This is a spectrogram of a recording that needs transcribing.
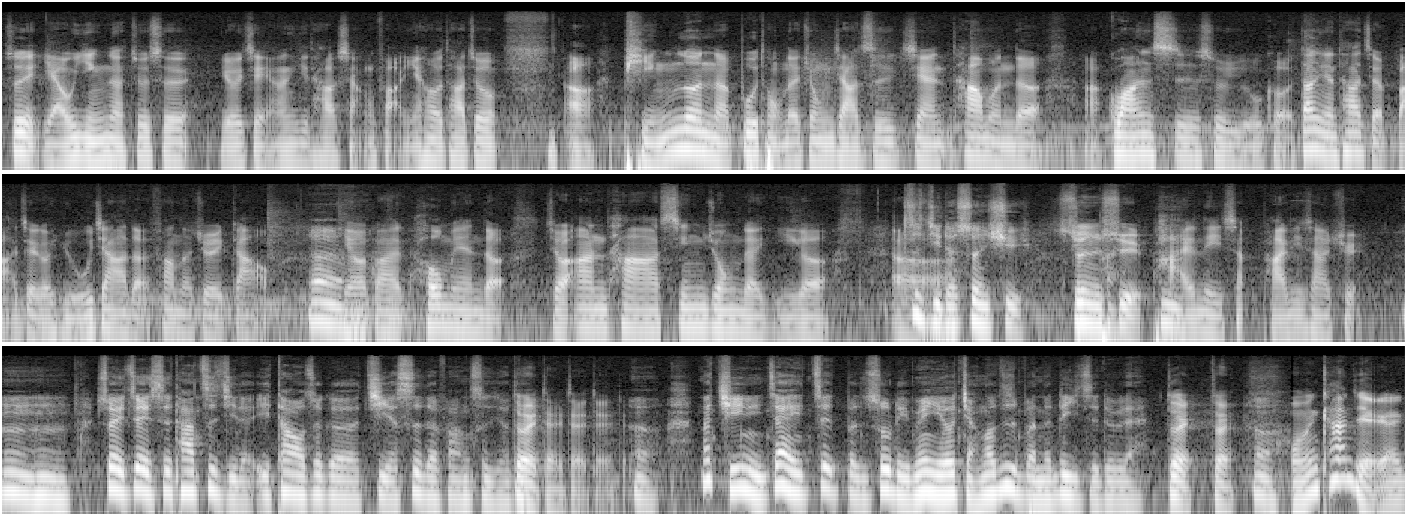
所以姚莹呢，就是有这样一套想法，然后他就啊、评论了不同的宗教之间他们的啊、关系是如何。当然，他就把这个儒家的放到最高，嗯，然后把后面的就按他心中的一个、呃、自己的顺序，顺序排列上、排列上去。嗯嗯，所以这也是他自己的一套这个解释的方式，就对对对对对嗯那其实你在这本书里面也有讲到日本的例子，对不对？对对，嗯我们看这个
